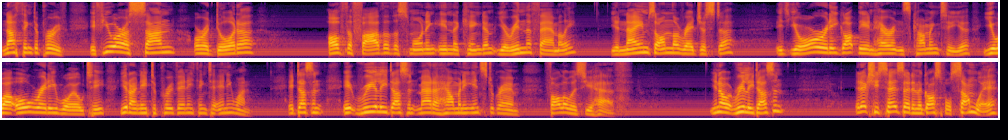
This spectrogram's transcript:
Nothing to prove. If you are a son or a daughter of the Father this morning in the kingdom, you're in the family, your name's on the register, you already got the inheritance coming to you, you are already royalty, you don't need to prove anything to anyone. It doesn't, it really doesn't matter how many Instagram followers you have. You know, it really doesn't. It actually says that in the gospel somewhere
